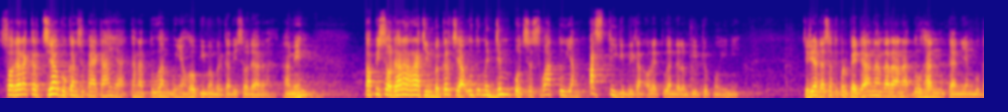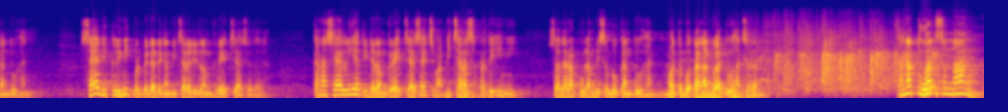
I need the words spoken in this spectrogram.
Saudara kerja bukan supaya kaya, karena Tuhan punya hobi memberkati saudara. Amin. Tapi saudara rajin bekerja untuk menjemput sesuatu yang pasti diberikan oleh Tuhan dalam hidupmu ini. Jadi ada satu perbedaan antara anak Tuhan dan yang bukan Tuhan. Saya di klinik berbeda dengan bicara di dalam gereja, saudara. Karena saya lihat di dalam gereja, saya cuma bicara seperti ini. Saudara pulang disembuhkan Tuhan. Mau tepuk tangan buat Tuhan, saudara. Karena Tuhan senang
